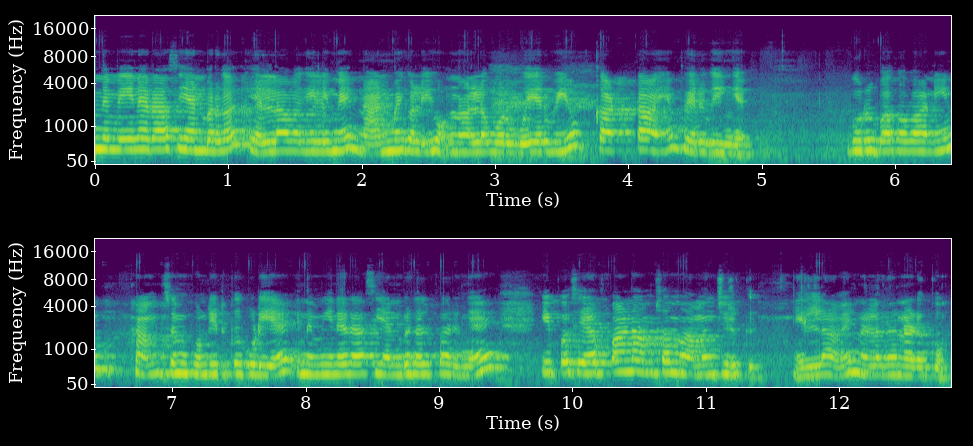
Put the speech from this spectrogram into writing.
இந்த மீனராசி அன்பர்கள் எல்லா வகையிலுமே நன்மைகளையும் நல்ல ஒரு உயர்வையும் கட்டாயம் பெறுவீங்க. குரு பகவானின் அம்சம் கொண்டிருக்கக்கூடிய இந்த மீனராசி அன்புகள் பாருங்கள் இப்போ சிறப்பான அம்சம் அமைஞ்சிருக்கு. எல்லாமே நல்லதாக நடக்கும்.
